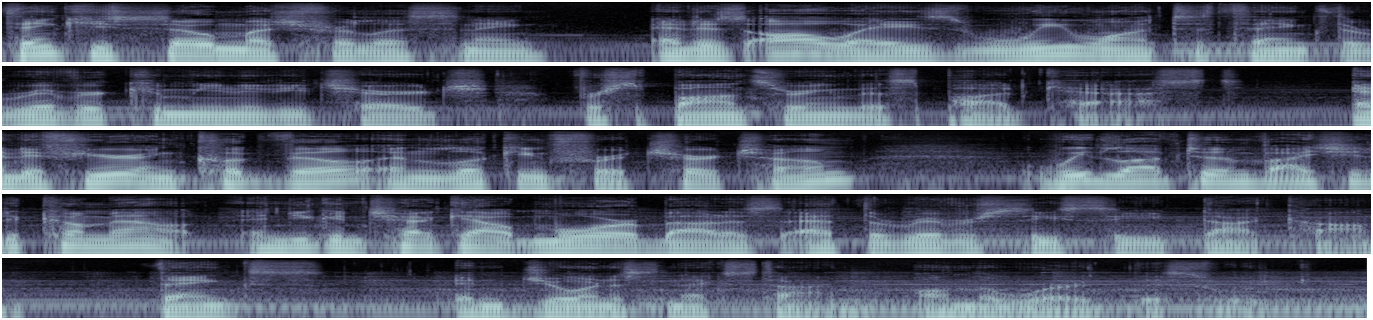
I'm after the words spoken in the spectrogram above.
Thank you so much for listening. And as always, we want to thank the River Community Church for sponsoring this podcast. And if you're in Cookeville and looking for a church home, we'd love to invite you to come out, and you can check out more about us at therivercc.com. Thanks, and join us next time on The Word This Week.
